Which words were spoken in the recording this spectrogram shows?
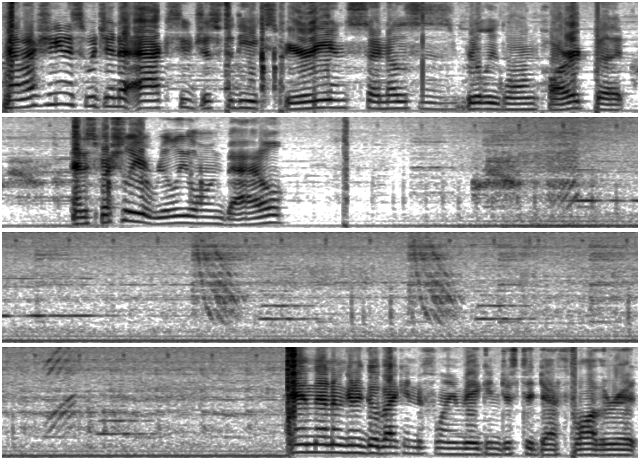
Now I'm actually going to switch into Axew just for the experience. I know this is a really long part, but... And especially a really long battle. And then I'm going to go back into Flame Bacon just to Death Father it.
